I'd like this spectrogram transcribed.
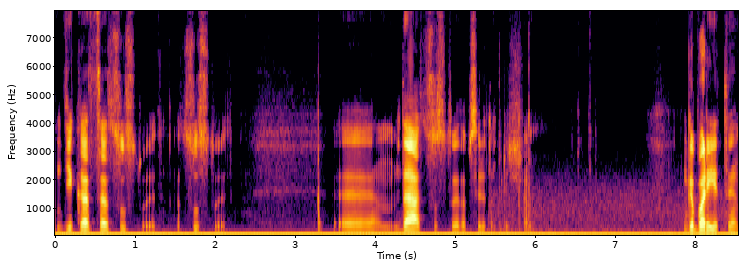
Индикация отсутствует. Отсутствует. Эм, да, отсутствует абсолютно причем. Габариты,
